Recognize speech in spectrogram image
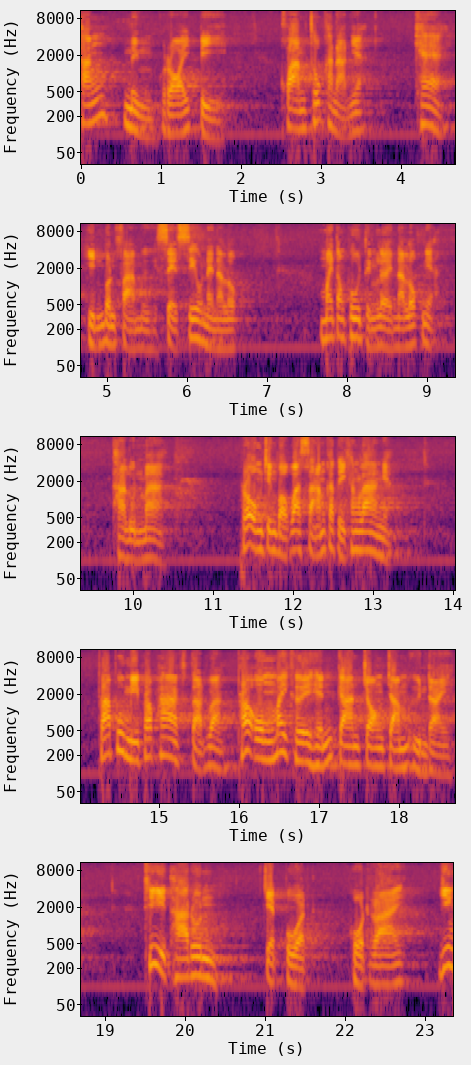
ทั้งหนึ่งร้อยปี ความทุกข์ขนาดเนี้ยแค่หินบนฝ่ามือเศษเสี้ยวในนรก ไม่ต้องพูดถึงเลยนรกเนี่ย ทารุณมาก พระองค์จึงบอกว่าสามคติข้างล่างเนี่ยพระผู้มีพระภาคตรัสว่า พระองค์ไม่เคยเห็นการจองจำอื่นใด ที่ทารุณเจ็บปวด โหดร้าย ยิ่ง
